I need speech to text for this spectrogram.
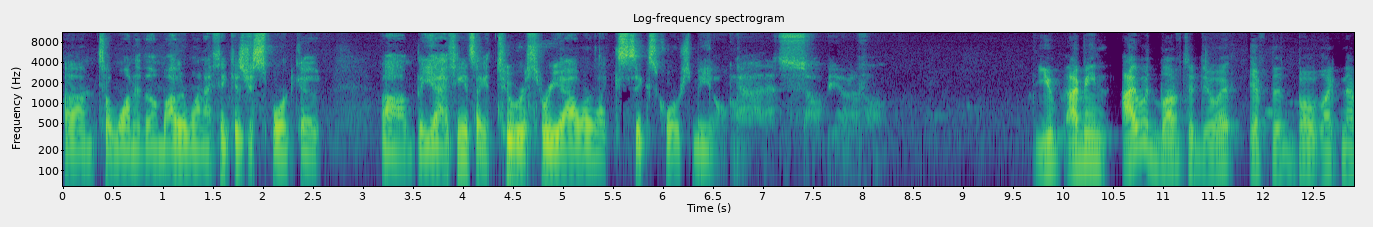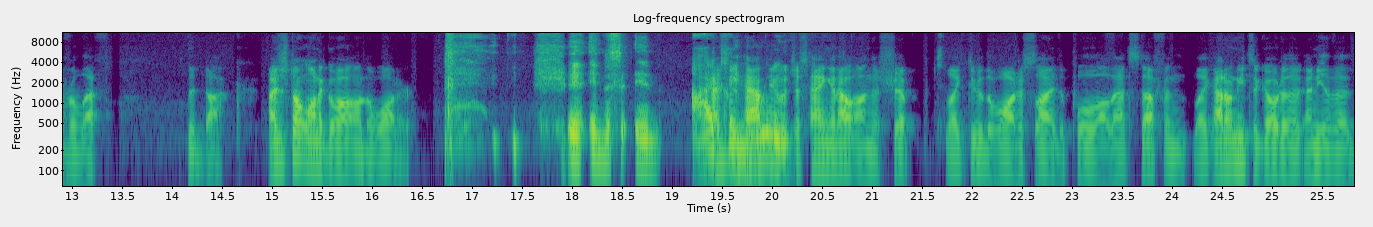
um, to one of them. Other one I think is just sport coat. Um, but yeah, I think it's like a two or three hour like six course meal. God, that's so beautiful. You, I mean, I would love to do it if the boat like never left the dock. I just don't want to go out on the water. And and, the, and I I'd be happy really, with just hanging out on the ship, like do the water slide, the pool, all that stuff, and like I don't need to go to any of the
